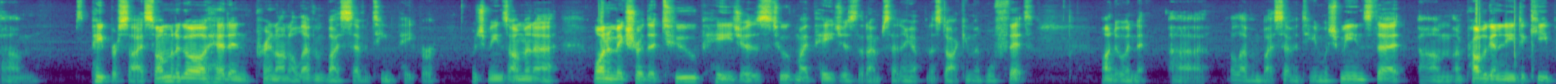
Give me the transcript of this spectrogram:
um, paper size. So I'm going to go ahead and print on 11 by 17 paper, which means I'm going to want to make sure that two pages, two of my pages that I'm setting up in this document will fit onto an uh, 11 by 17, which means that um, I'm probably going to need to keep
